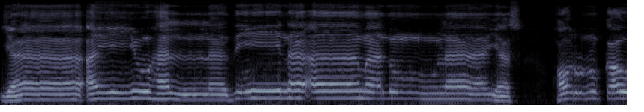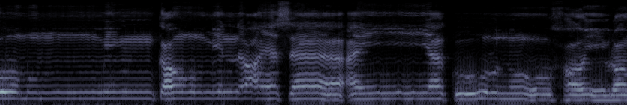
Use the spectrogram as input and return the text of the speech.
يا أيها الذين آمنوا لا يسخر قوم من قوم عسى أن يكونوا خيرا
